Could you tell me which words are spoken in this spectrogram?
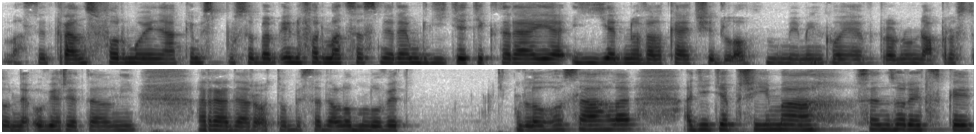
vlastně transformuje nějakým způsobem informace směrem k dítěti, které je jedno velké čidlo. Miminko je opravdu naprosto neuvěřitelný radar, o tom by se dalo mluvit dlouhosáhle a dítě přijímá senzoricky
